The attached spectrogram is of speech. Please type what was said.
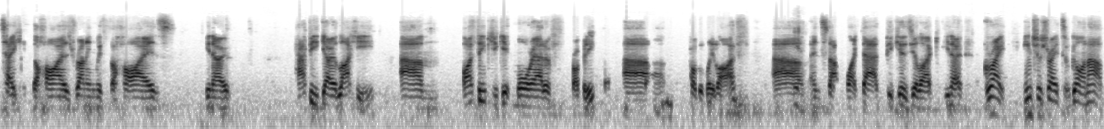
taking the highs, running with the highs, you know, happy go lucky, um, I think you get more out of property, uh, probably life, um, and stuff like that because you're like, you know, great, interest rates have gone up.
